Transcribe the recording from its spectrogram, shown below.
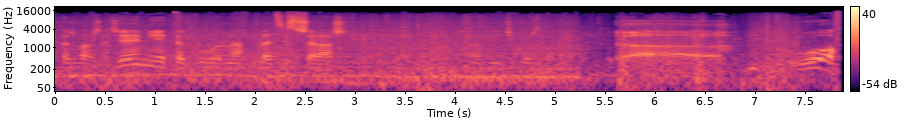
To też ważne. Gdzie mnie te kurna w plecy strzelasz? Trzeba bić kurs, bo... Łof.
